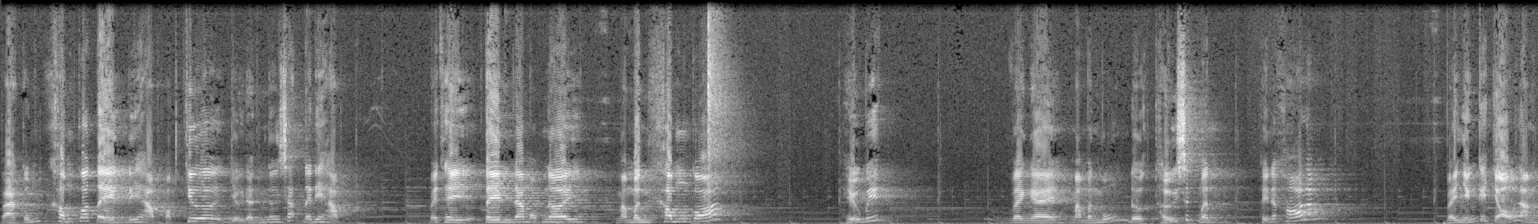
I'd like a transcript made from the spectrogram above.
và cũng không có tiền đi học hoặc chưa dự định ngân sách để đi học. Vậy thì tìm ra một nơi mà mình không có hiểu biết về nghề mà mình muốn được thử sức mình thì nó khó lắm. Vậy những cái chỗ làm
